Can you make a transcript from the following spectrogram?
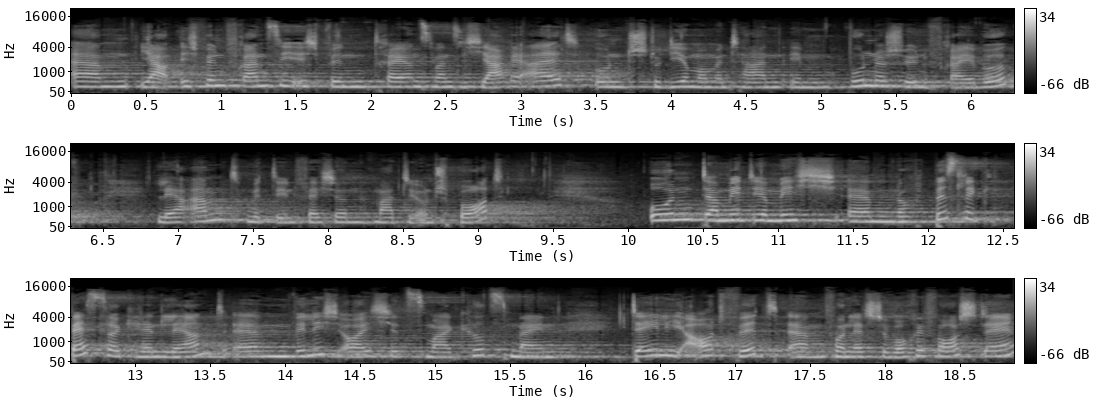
Ähm, ja, ich bin Franzi, ich bin 23 Jahre alt und studiere momentan im wunderschönen Freiburg Lehramt mit den Fächern Mathe und Sport. Und damit ihr mich ähm, noch ein bisschen besser kennenlernt, ähm, will ich euch jetzt mal kurz mein Daily Outfit ähm, von letzter Woche vorstellen.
